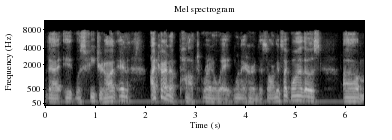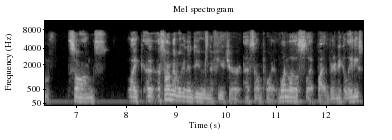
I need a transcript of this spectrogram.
that it was featured on, and I kind of popped right away when I heard the song. It's like one of those um, songs, like a, a, song that we're going to do in the future at some point. One Little Slip by the Barenaked Ladies.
